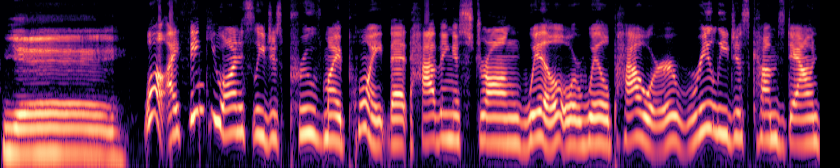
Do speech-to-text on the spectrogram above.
Yay. Well, I think you honestly just prove my point that having a strong will or willpower really just comes down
